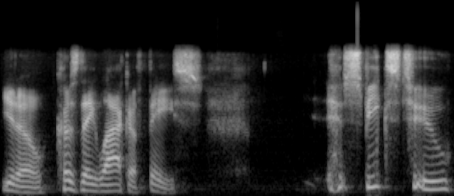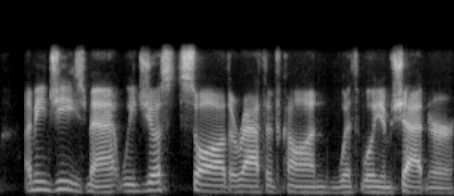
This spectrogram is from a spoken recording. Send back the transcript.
you know because they lack a face speaks to i mean geez matt we just saw the wrath of khan with william shatner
